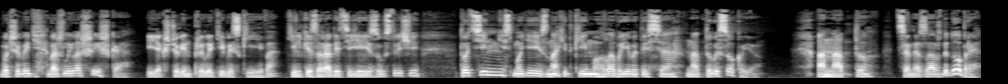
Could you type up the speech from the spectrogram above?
вочевидь, важлива шишка, і якщо він прилетів із Києва тільки заради цієї зустрічі, то цінність моєї знахідки могла виявитися надто високою. А надто це не завжди добре.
